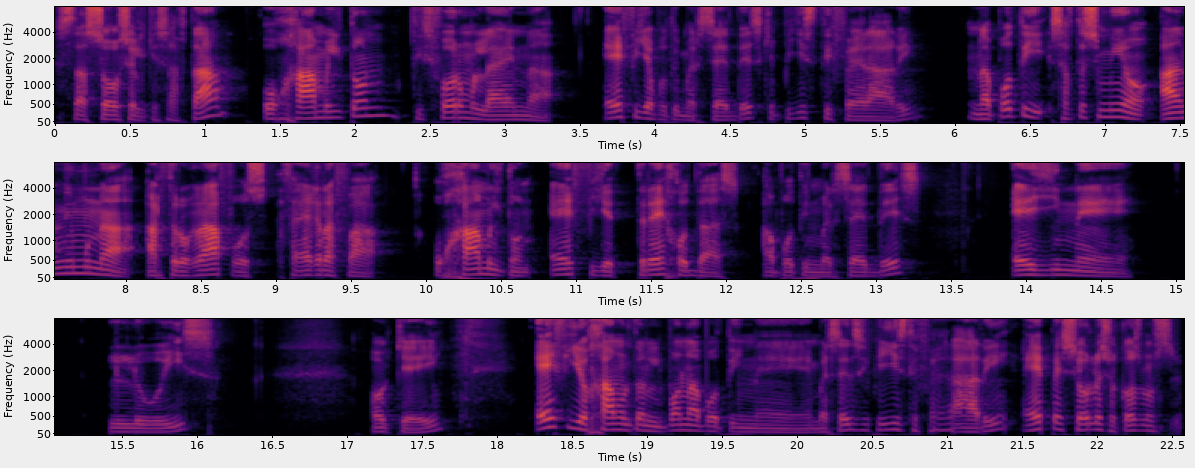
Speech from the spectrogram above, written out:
στα social και σε αυτά. Ο Χάμιλτον της Φόρμουλα 1 έφυγε από τη Mercedes και πήγε στη Ferrari. Να πω ότι σε αυτό το σημείο, αν ήμουν αρθρογράφος, θα έγραφα ο Χάμιλτον έφυγε τρέχοντας από την Mercedes. Έγινε Λούις. Οκ. Έφυγε ο Χάμιλτον λοιπόν από την ε, Mercedes και πήγε στη Ferrari. Έπεσε όλος ο κόσμος. Ε,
